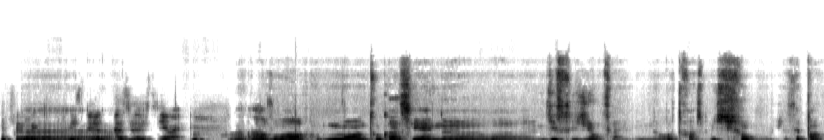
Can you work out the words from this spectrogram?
Euh, à voir. Moi, en tout cas, s'il y a une euh, diffusion, enfin une retransmission, je ne sais pas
